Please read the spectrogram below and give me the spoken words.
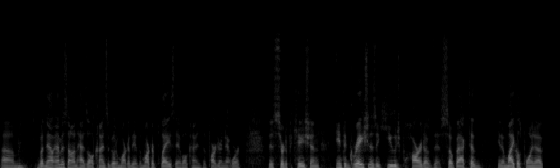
Um, but now Amazon has all kinds of go-to-market. They have the marketplace, they have all kinds of partner networks, there's certification. Integration is a huge part of this. So back to, you know, Michael's point of,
